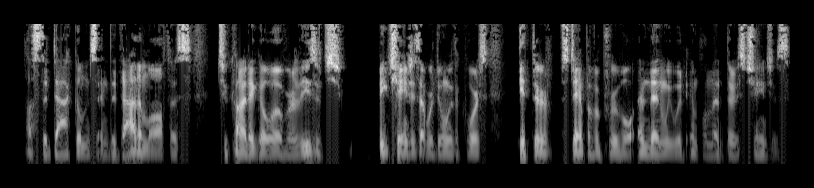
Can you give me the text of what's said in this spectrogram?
plus the DACMS and the DADM office to kind of go over these are big changes that we're doing with the course, get their stamp of approval, and then we would implement those changes.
